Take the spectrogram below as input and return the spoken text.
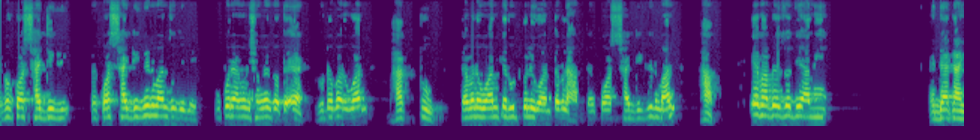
এবং কস ষাট ডিগ্রি। কস ষাট ডিগ্রির মান যদি নিই, উপরে আঙুলের সঙ্গে কত এক রুট ওভার ওয়ান ভাগ টু তার মানে ওয়ানকে রুট করলে ওয়ান তার মানে হাফ কস ষাট ডিগ্রির মান হাফ এভাবে যদি আমি দেখাই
